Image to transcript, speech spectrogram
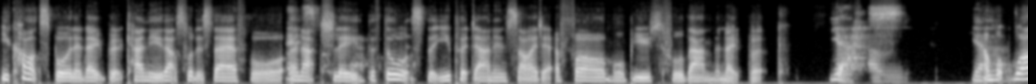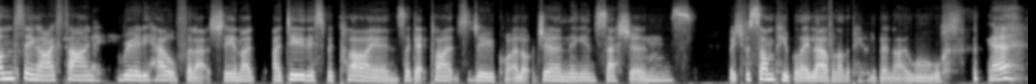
you can't spoil a notebook, can you? That's what it's there for. It's, and actually, yeah. the thoughts that you put down inside it are far more beautiful than the notebook. Yes. Um, yeah. And what, one thing I find really helpful actually, and I, I do this with clients, I get clients to do quite a lot of journaling in sessions, mm. which for some people they love and other people are a bit like, oh, yeah.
